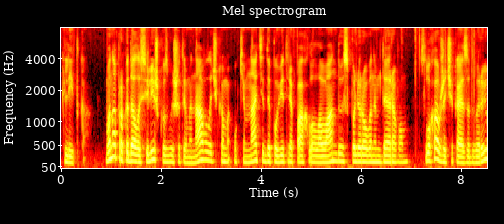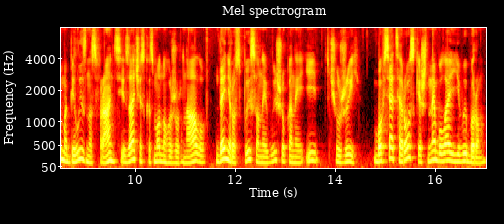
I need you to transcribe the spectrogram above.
клітка. Вона прокидалась у ліжку з вишитими наволочками у кімнаті, де повітря пахло лавандою з полірованим деревом. Слуха вже чекає за дверима, білизна з Франції, зачіска з модного журналу, день розписаний, вишуканий і чужий. Бо вся ця розкіш не була її вибором.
